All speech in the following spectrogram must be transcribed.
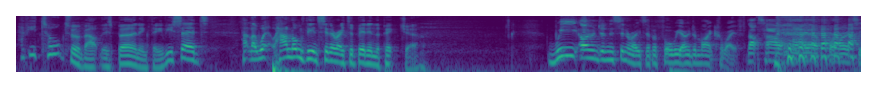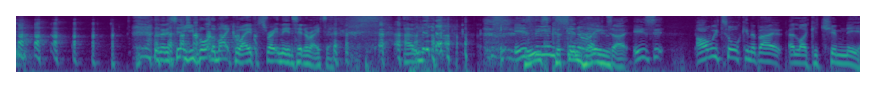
Have you talked to him about this burning thing? Have you said how, like, how long's the incinerator been in the picture? We owned an incinerator before we owned a microwave. That's how high a priority and then as soon as you bought the microwave, straight in the incinerator. Um, Is the Who's cooking who? incinerator? Is it? Are we talking about uh, like a chimney?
